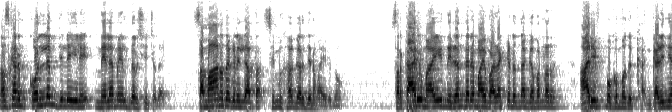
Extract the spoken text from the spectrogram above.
നമസ്കാരം. കൊല്ലം ജില്ലയിലെ നിലമേൽ ദർശിച്ചത് സമാനതകളില്ലാത്ത സിംഹഗർജനമായിരുന്നു. സർക്കാരുമായി നിരന്തരമായി വഴക്കിടുന്ന ഗവർണർ ആരിഫ് മുഹമ്മദ് ഖാൻ. കഴിഞ്ഞ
